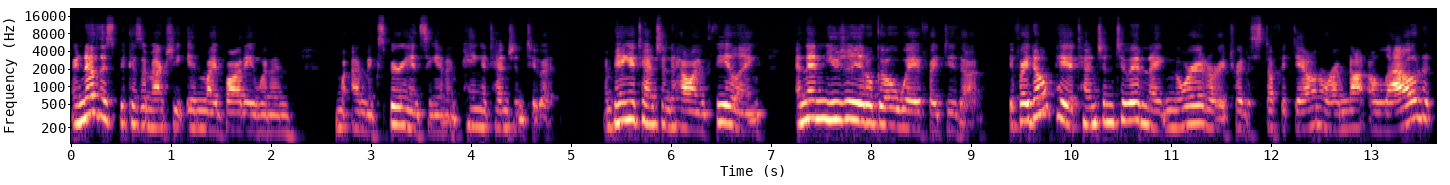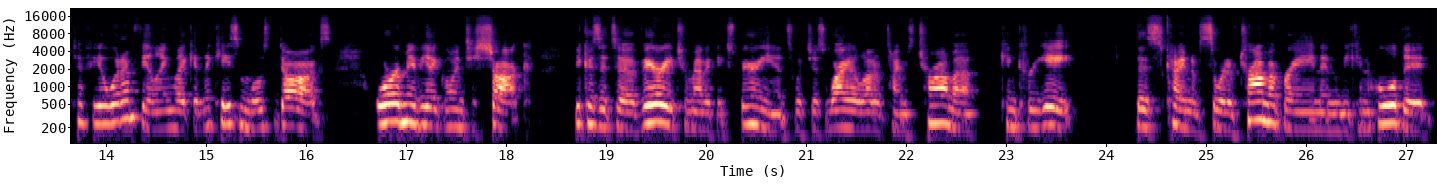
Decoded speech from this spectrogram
I know this because I'm actually in my body when I'm I'm experiencing it. I'm paying attention to it. I'm paying attention to how I'm feeling And then usually it'll go away if I do that. If I don't pay attention to it and I ignore it or I try to stuff it down or I'm not allowed to feel what I'm feeling, like in the case of most dogs, or maybe I go into shock because it's a very traumatic experience, which is why a lot of times trauma can create this kind of sort of trauma brain and we can hold it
